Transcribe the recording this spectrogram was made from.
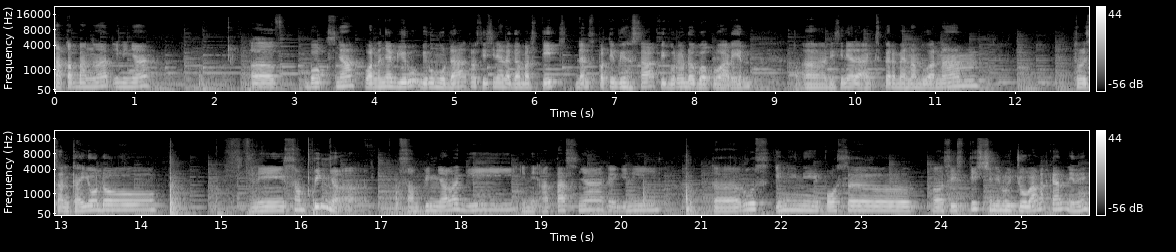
Cakep banget ininya. Uh, Boxnya warnanya biru, biru muda. Terus di sini ada gambar Stitch. Dan seperti biasa figurnya udah gue keluarin uh, di sini ada eksperimen 626 tulisan Kayodo ini sampingnya. Sampingnya lagi. Ini atasnya kayak gini. Terus ini nih pose uh, si Stitch ini lucu banget kan ini?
